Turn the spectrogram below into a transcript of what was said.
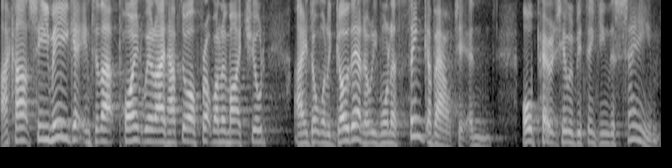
I can't see me getting to that point where I'd have to offer up one of my children. I don't want to go there. I don't even want to think about it. And all parents here would be thinking the same.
